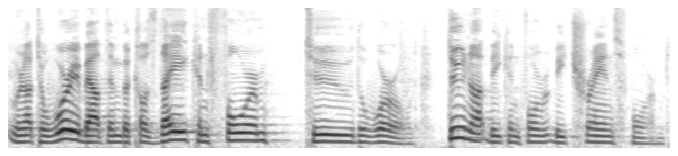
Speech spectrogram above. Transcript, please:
We're not to worry about them because they conform to the world. Do not be conformed, but be transformed.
